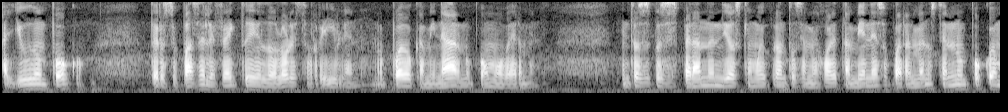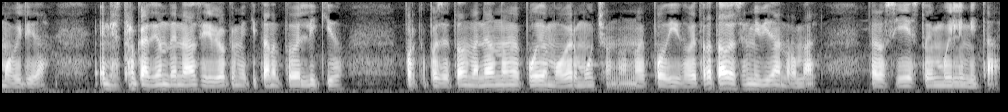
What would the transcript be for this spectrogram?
ayuda un poco pero se pasa el efecto y el dolor es horrible, ¿no? puedo caminar, no puedo moverme. Entonces, pues esperando en Dios que muy pronto se mejore también eso para al menos tener un poco de movilidad. En esta ocasión de nada sirvió que me quitaran todo el líquido, porque pues de todas maneras no me pude mover mucho, no, no he podido. He tratado de hacer mi vida normal, pero sí estoy muy limitado.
